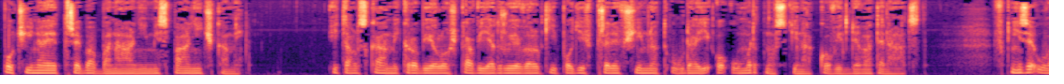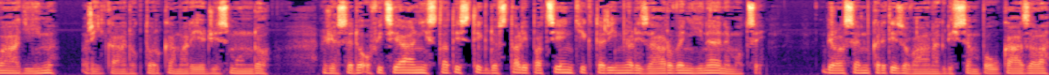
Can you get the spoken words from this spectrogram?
počínaje třeba banálními spálničkami. Italská mikrobioložka vyjadřuje velký podiv především nad údaji o úmrtnosti na COVID-19. V knize uvádím, říká doktorka Marie Gismondo, že se do oficiálních statistik dostali pacienti, kteří měli zároveň jiné nemoci. Byla jsem kritizována, když jsem poukázala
